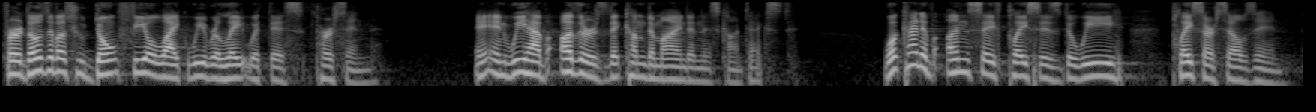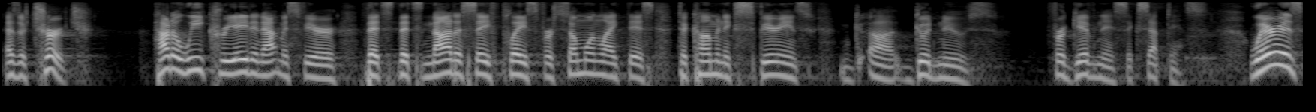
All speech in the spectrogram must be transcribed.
for those of us who don't feel like we relate with this person, and, we have others that come to mind in this context, what kind of unsafe places do we place ourselves in as a church? How do we create an atmosphere that's, that's not a safe place for someone like this to come and experience uh, good news, forgiveness, acceptance? Where is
